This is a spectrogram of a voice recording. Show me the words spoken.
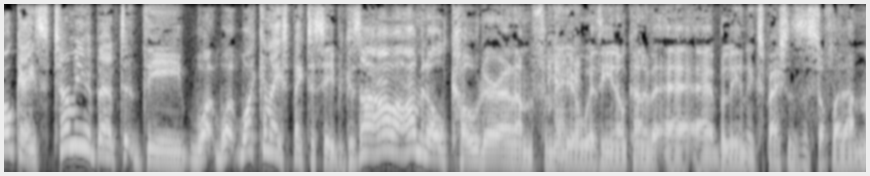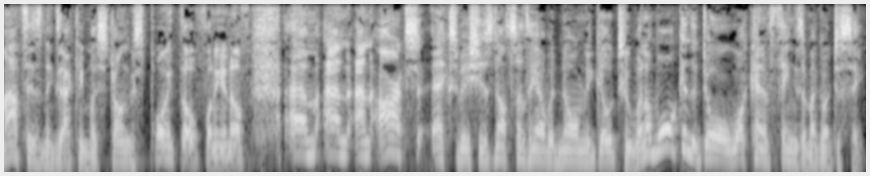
Okay, so tell me about the what what what can I expect to see? Because I, am an old coder and I'm familiar with you know kind of uh, uh, Boolean expressions and stuff like that. Maths isn't exactly my strongest point, though. Funny enough, um, and an art exhibition is not something I would normally go to. When I walk in the door, what kind of things am I going to see?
